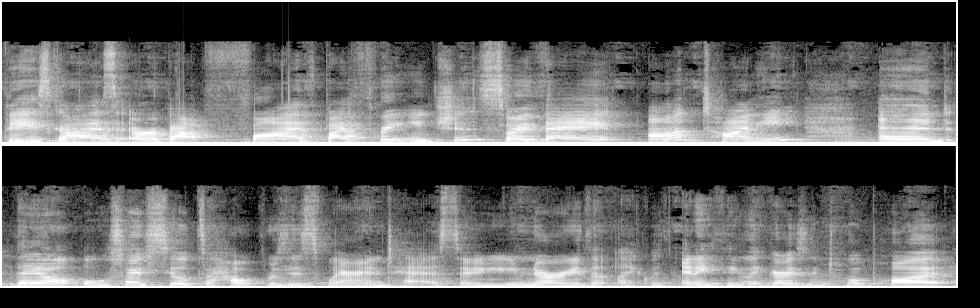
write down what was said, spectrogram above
These guys are about five by three inches, so they aren't tiny and they are also sealed to help resist wear and tear. So you know that like with anything that goes into a pot,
